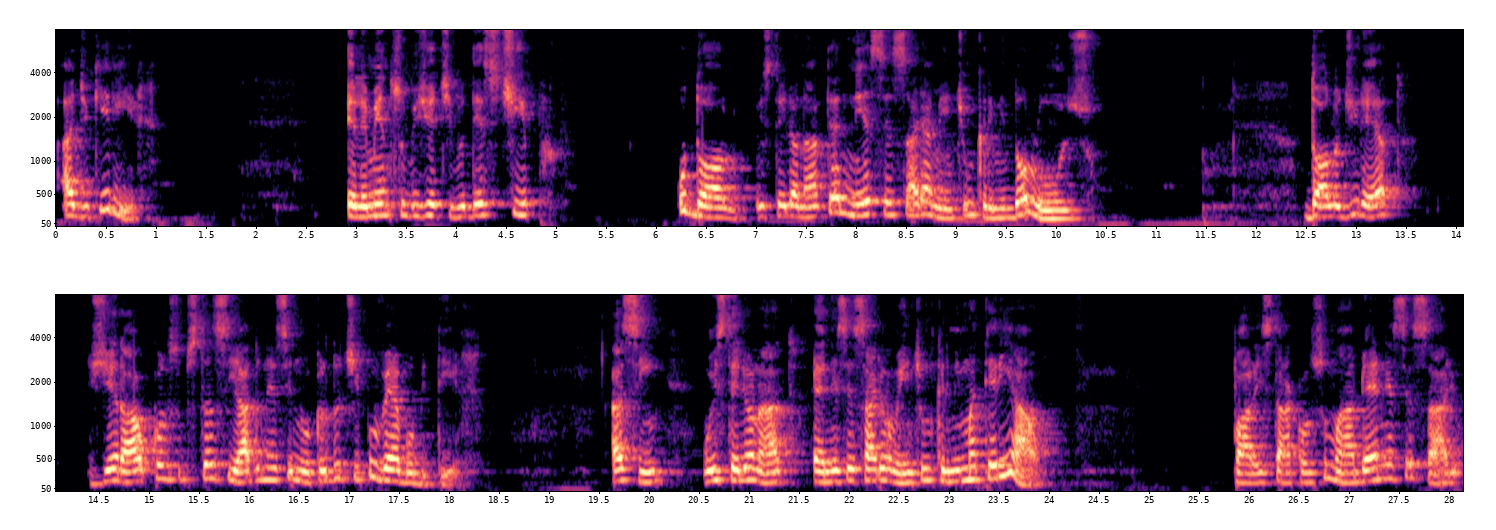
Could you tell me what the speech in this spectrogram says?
adquirir. Elemento subjetivo desse tipo o dolo, o estelionato é necessariamente um crime doloso. Dolo direto, geral, consubstanciado nesse núcleo do tipo verbo obter. Assim, o estelionato é necessariamente um crime material. Para estar consumado, é necessário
